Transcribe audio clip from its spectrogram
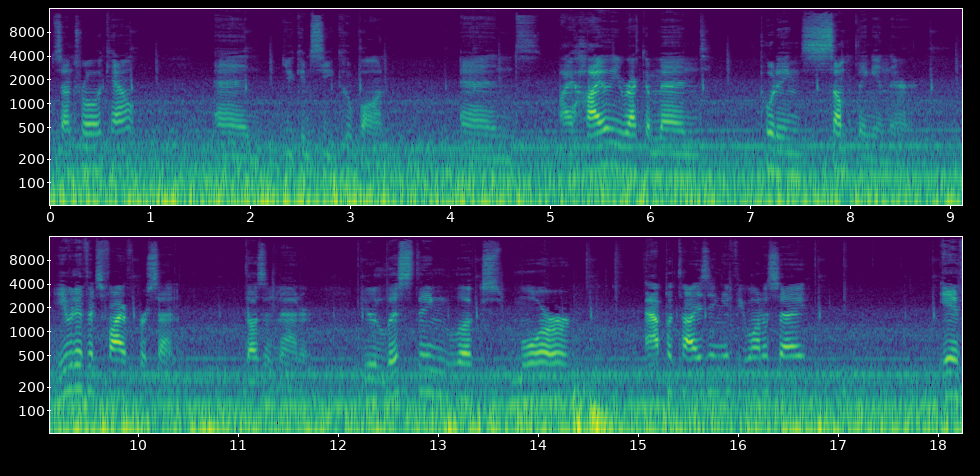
central account and you can see coupon and I highly recommend putting something in there. Even if it's 5%, doesn't matter. Your listing looks more appetizing, if you want to say, if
